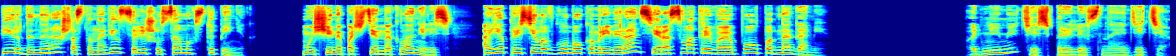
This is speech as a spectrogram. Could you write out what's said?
Пир Денераш остановился лишь у самых ступенек. Мужчины почтенно кланялись, а я присела в глубоком реверансе, рассматривая пол под ногами. «Поднимитесь, прелестное дитя»,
